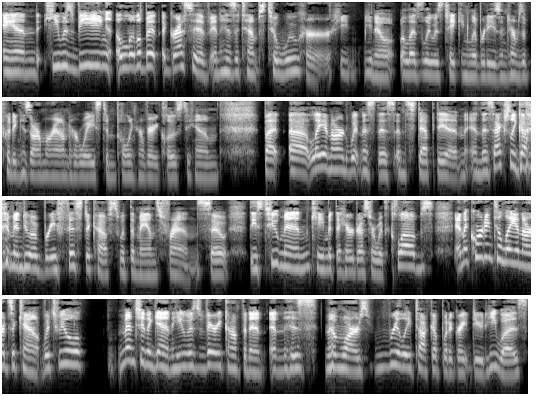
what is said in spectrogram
And he was being a little bit aggressive in his attempts to woo her. He, you know, Leslie was taking liberties in terms of putting his arm around her waist and pulling her very close to him. But, uh, Leonard witnessed this and stepped in. And this actually got him into a brief fisticuffs with the man's friends. So these two men came at the hairdresser with clubs. And according to Leonard's account, which we will mention again, he was very confident and his memoirs really talk up what a great dude he was.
